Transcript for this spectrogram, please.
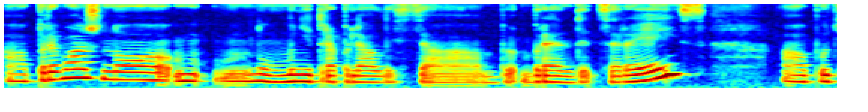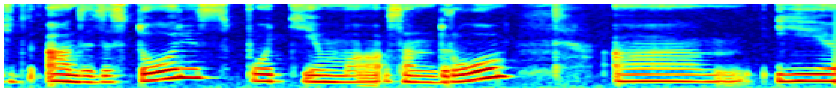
А, Переважно ну, мені траплялися бренди це Race, а потім Under the Stories, потім Sandro. А, І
